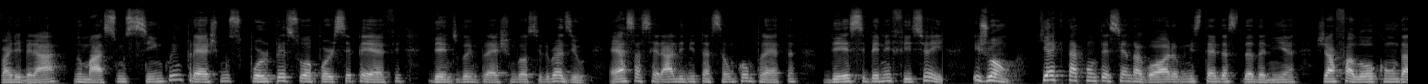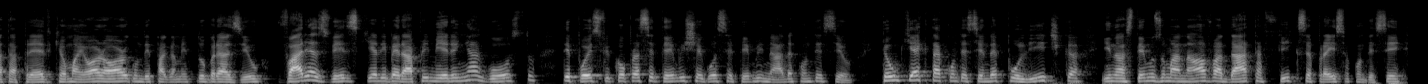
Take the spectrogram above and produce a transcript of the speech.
Vai liberar no máximo cinco empréstimos por pessoa, por CPF, dentro do empréstimo do Auxílio Brasil. Essa será a limitação completa desse benefício aí. E João, que é que está acontecendo agora? O Ministério da Cidadania já falou com o Dataprev, que é o maior órgão de pagamento do Brasil, várias vezes que ia liberar primeiro em agosto, depois ficou para setembro e chegou a setembro e nada aconteceu. Então, o que é que está acontecendo? É política e nós temos uma nova data fixa para isso acontecer.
